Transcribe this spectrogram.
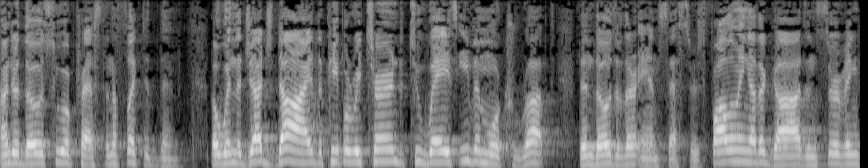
under those who oppressed and afflicted them. But when the judge died, the people returned to ways even more corrupt than those of their ancestors, following other gods and serving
